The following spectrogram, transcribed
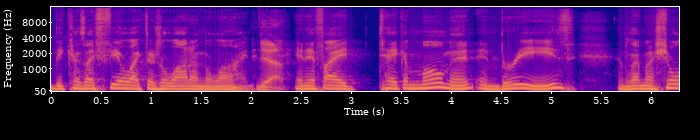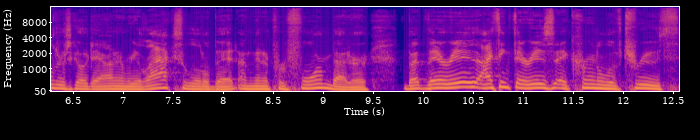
because I feel like there's a lot on the line. Yeah. And if I take a moment and breathe and let my shoulders go down and relax a little bit, I'm going to perform better. But there is, I think there is a kernel of truth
